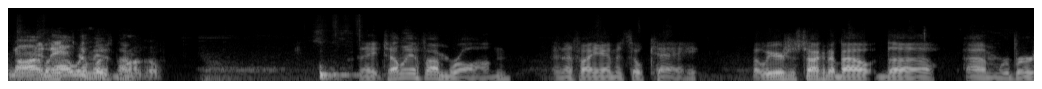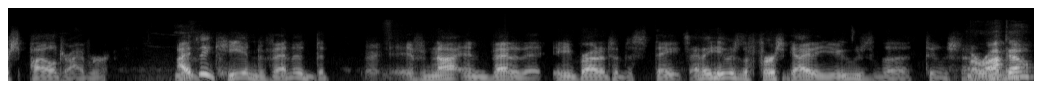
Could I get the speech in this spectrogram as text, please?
No, I, And I always tell me liked Muraco. Nate, tell me if i'm wrong and if i am it's okay but we were just talking about the um, reverse pile driver I Mhm. think he invented the, if not invented it, he brought it to the states. I think he was the first guy to use the tombstone. Muraco.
